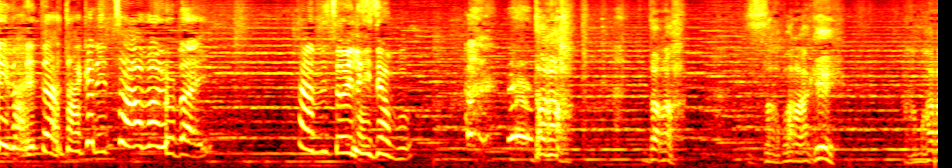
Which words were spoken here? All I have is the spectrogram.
এই বাড়িতে আর থাকার ইচ্ছা আমারও নাই। আমি চলেই যাব। দাঁড়া দাঁড়া যাবার আগে আমার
